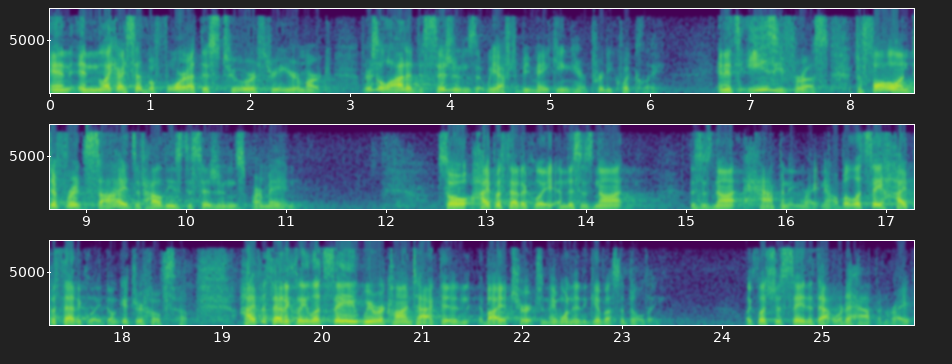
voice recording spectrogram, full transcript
And, and like I said before, at this two or three year mark, there's a lot of decisions that we have to be making here pretty quickly. And it's easy for us to fall on different sides of how these decisions are made. So, hypothetically, and this is not this is not happening right now. But let's say hypothetically, don't get your hopes up. Hypothetically, let's say we were contacted by a church and they wanted to give us a building. Like, let's just say that that were to happen, right?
